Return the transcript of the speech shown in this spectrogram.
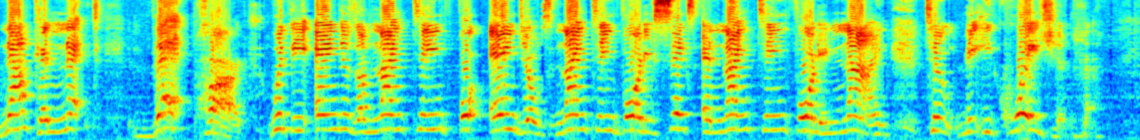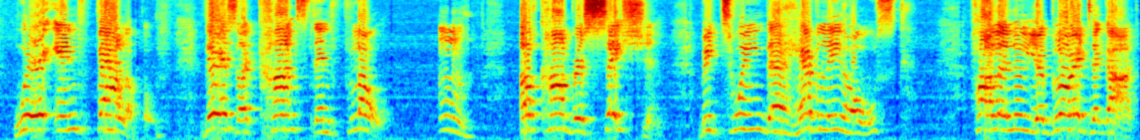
Now connect that part with the angels of 19 for angels 1946 and 1949 to the equation. We're infallible. There's a constant flow mm, of conversation between the heavenly host, hallelujah, glory to God,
